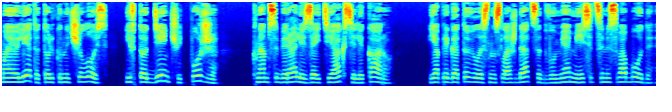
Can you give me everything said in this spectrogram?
Моё лето только началось, и в тот день, чуть позже, к нам собирались зайти Аксель и Кару. Я приготовилась наслаждаться двумя месяцами свободы.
